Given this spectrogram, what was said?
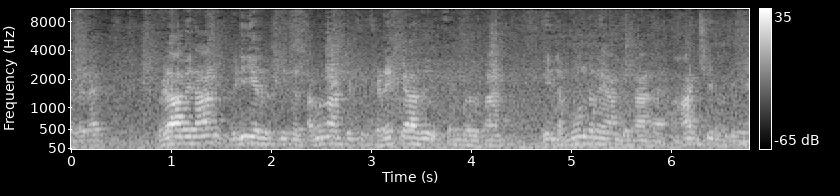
தவிர விழாவினால் விடியல் இந்த தமிழ்நாட்டுக்கு கிடைக்காது என்பதுதான் இந்த மூன்றரை ஆண்டு கால ஆட்சியினுடைய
